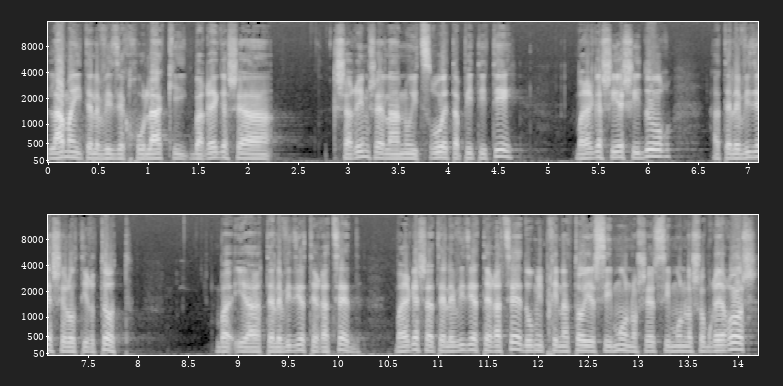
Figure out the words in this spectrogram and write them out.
למה היא טלוויזיה כחולה? כי ברגע שהקשרים שלנו ייצרו את ה-PTT, ברגע שיהיה שידור, הטלוויזיה שלו תרטוט. הטלוויזיה תרצד. ברגע שהטלוויזיה תרצד, הוא מבחינתו יש סימון, או שיש סימון לשומרי ראש,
